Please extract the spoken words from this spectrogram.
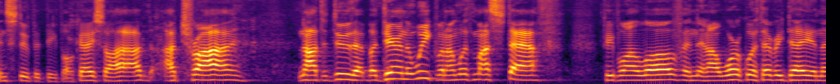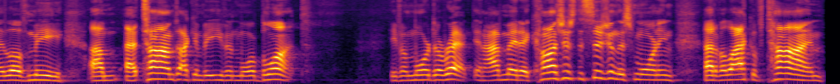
and stupid people, okay? So I, I, I try not to do that. But during the week when I'm with my staff, people I love and, and I work with every day and they love me, um, at times I can be even more blunt even more direct. And I've made a conscious decision this morning out of a lack of time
